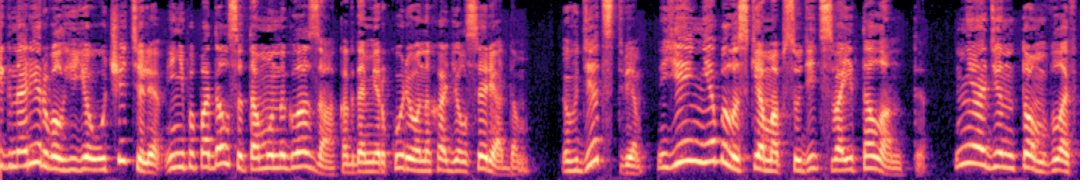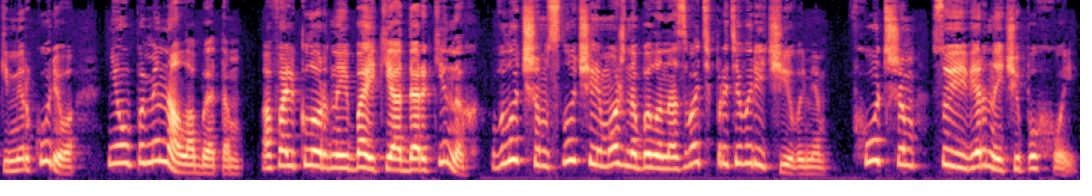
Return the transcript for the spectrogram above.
игнорировал ее учителя и не попадался тому на глаза, когда Меркурио находился рядом. В детстве ей не было с кем обсудить свои таланты. Ни один том в лавке Меркурио не упоминал об этом, а фольклорные байки о Даркинах в лучшем случае можно было назвать противоречивыми, в худшем – суеверной чепухой.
